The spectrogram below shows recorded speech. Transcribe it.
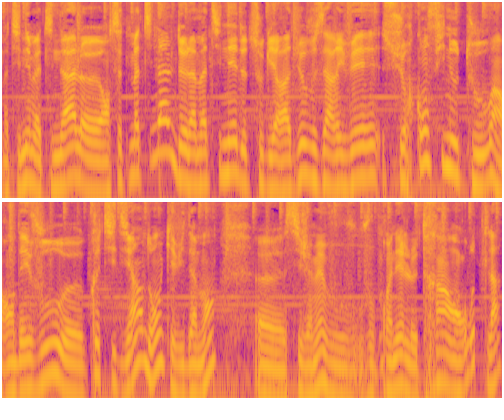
Matinée matinale, euh, en cette matinale de la matinée de Tsugi Radio, vous arrivez sur Confinutu, un rendez-vous euh, quotidien donc évidemment. Euh, si jamais vous, vous prenez le train en route là,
